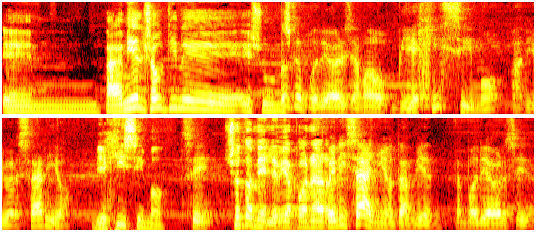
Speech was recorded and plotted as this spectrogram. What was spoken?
Em, para mí el show tiene. es un ¿No se podría haber llamado viejísimo aniversario? viejísimo. Sí. Yo también le voy a poner. Feliz año también, podría haber sido.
